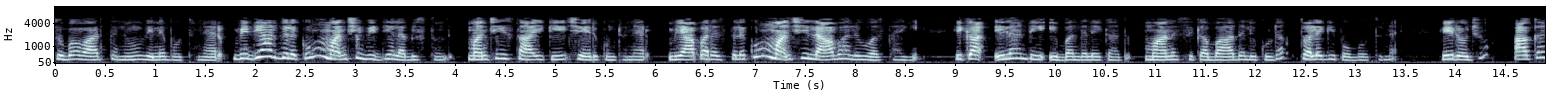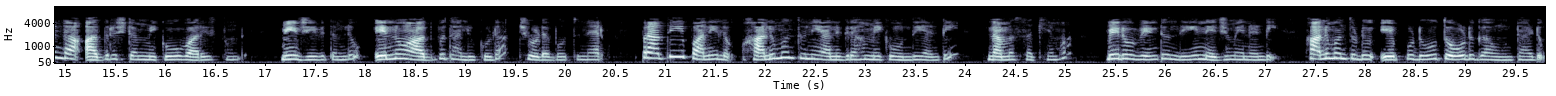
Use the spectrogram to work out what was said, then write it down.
శుభవార్తను వినబోతున్నారు. విద్యార్థులకు మంచి విద్య లభిస్తుంది. మంచి స్థాయికి చేరుకుంటున్నారు. వ్యాపారస్తులకు మంచి లాభాలు వస్తాయి. ఇక ఇలాంటి ఇబ్బందులే కాదు మానసిక బాధలు కూడా తొలగిపోబోతున్నాయి. ఈ రోజు అఖండ అదృష్టం మీకు వరిస్తుంది. మీ జీవితంలో ఎన్నో అద్భుతాలు కూడా చూడబోతున్నారు. ప్రతి పనిలో హనుమంతుని అనుగ్రహం మీకు ఉంది అంటే నమ్మసఖ్యమా మీరు వింటుంది నిజమేనండి. హనుమంతుడు ఎప్పుడూ తోడుగా ఉంటాడు.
